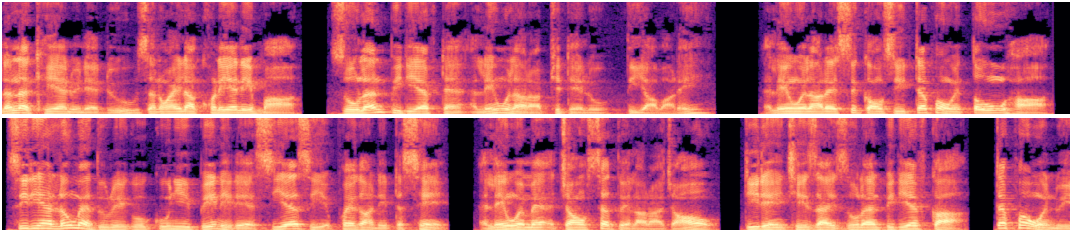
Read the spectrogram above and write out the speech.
လက်နက်ခဲယမ်းတွေနဲ့အတူဇန်နဝါရီလ9ရက်နေ့မှာ Zolan PDF တန်အလင်းဝင်လာတာဖြစ်တယ်လို့သိရပါတယ်အလင်းဝင်လာတဲ့စစ်ကောင်စီတပ်ဖွဲ့ဝင်3ဦးဟာစီရီယန်လုံးမဲ့သူတွေကိုကူညီပေးနေတဲ့ CSC အဖွဲ့ကနေတဆင့်အလင်းဝင်မဲ့အကြောင်းဆက်သွယ်လာတာကြောင့်ဒီတိုင်ခြေဆိုင် Zolan PDF ကတပ်ဖွဲ့ဝင်တွေ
